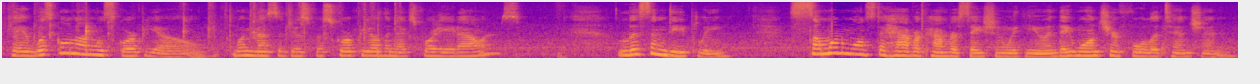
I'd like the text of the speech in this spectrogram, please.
Okay, what's going on with Scorpio? What messages for Scorpio the next 48 hours? Listen deeply. Someone wants to have a conversation with you and they want your full attention.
